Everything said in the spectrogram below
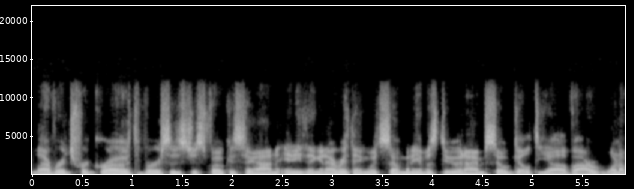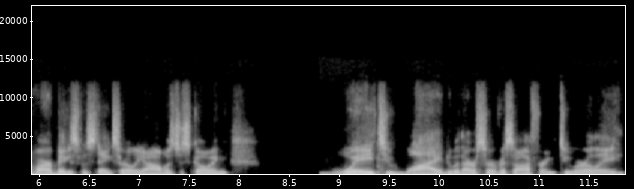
leverage for growth versus just focusing on anything and everything, which so many of us do. And I'm so guilty of. Our one of our biggest mistakes early on was just going way too wide with our service offering too early.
